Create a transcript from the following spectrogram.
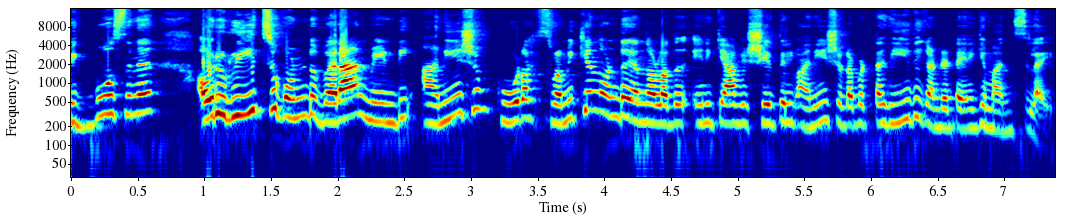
ബിഗ് ബോസിന് ഒരു റീച്ച് കൊണ്ടുവരാൻ വേണ്ടി അനീഷും കൂടെ ശ്രമിക്കുന്നുണ്ട് എന്നുള്ളത് എനിക്ക് ആ വിഷയത്തിൽ അനീഷ് ഇടപെട്ട രീതി കണ്ടിട്ട് എനിക്ക് മനസ്സിലായി.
